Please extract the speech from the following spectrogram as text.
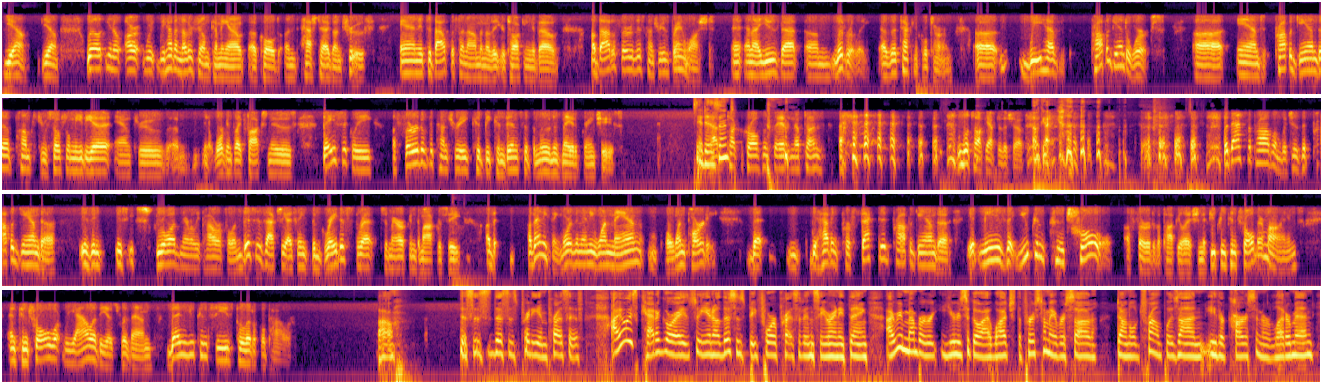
Yeah, yeah. Well, you know, our we, we have another film coming out uh, called un, hashtag Untruth, and it's about the phenomena that you're talking about. About a third of this country is brainwashed, and, and I use that um, literally as a technical term. Uh, we have propaganda works. Uh, and propaganda pumped through social media and through um, you know organs like Fox News, basically a third of the country could be convinced that the moon is made of green cheese. It isn't. Tucker Carlson say it enough times. we'll talk after the show. Okay. but that's the problem, which is that propaganda is in, is extraordinarily powerful, and this is actually, I think, the greatest threat to American democracy of of anything, more than any one man or one party. That having perfected propaganda, it means that you can control a third of the population. If you can control their minds and control what reality is for them, then you can seize political power. Wow. This is this is pretty impressive. I always categorize, you know, this is before presidency or anything. I remember years ago I watched the first time I ever saw Donald Trump was on either Carson or Letterman,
